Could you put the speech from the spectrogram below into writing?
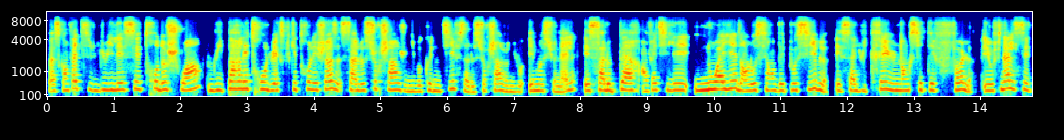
Parce qu'en fait, lui laisser trop de choix, lui parler trop, lui expliquer trop les choses, ça le surcharge au niveau cognitif, ça le surcharge au niveau émotionnel et ça le perd. En fait, il est noyé dans l'océan des possibles et ça lui crée une anxiété folle. Et au final, c'est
